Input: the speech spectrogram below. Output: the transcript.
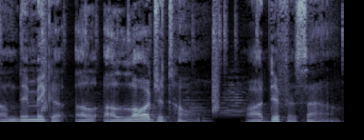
um, they make a, a, a larger tone or a different sound.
